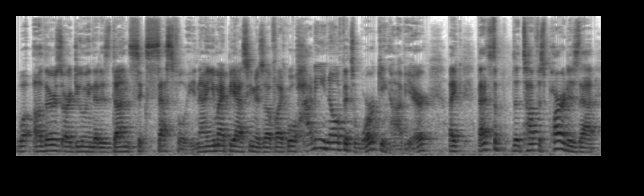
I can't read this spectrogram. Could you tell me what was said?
what others are doing that is done successfully. Now, you might be asking yourself, like, well, how do you know if it's working, Javier? Like, that's the, the toughest part is that,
